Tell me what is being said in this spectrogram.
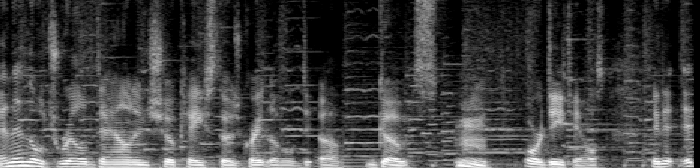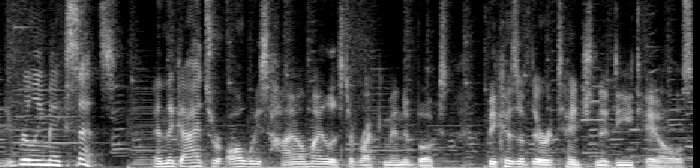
and then they'll drill down and showcase those great little d- uh, goats or details. And it, it really makes sense. And the guides are always high on my list of recommended books because of their attention to details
